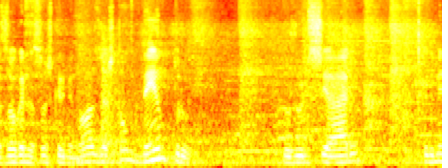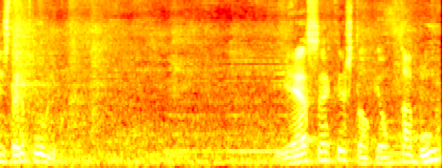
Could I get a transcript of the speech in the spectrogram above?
as organizações criminosas, já estão dentro do Judiciário e do Ministério Público. E essa é a questão, que é um tabu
